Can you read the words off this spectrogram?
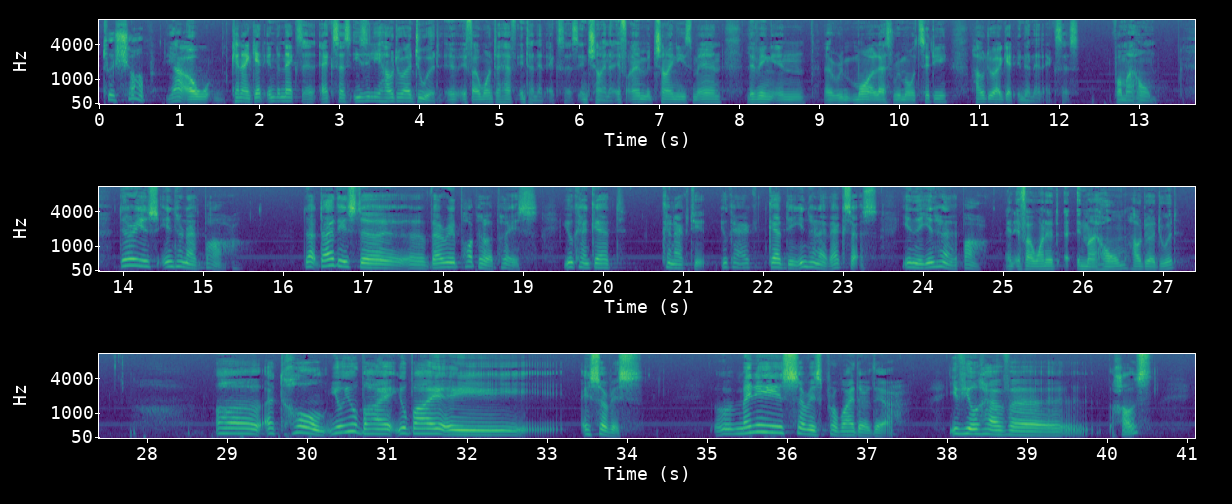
To a shop. Yeah, or can I get internet access easily? How do I do it if, I want to have internet access in China? If I'm a Chinese man living in a more or less remote city, how do I get internet access for my home? There is internet bar. That that is the uh, very popular place. You can get connected. You can get the internet access in the internet bar. And if I want it in my home, how do I do it? Uh, at home, you, you buy you buy a a service. Uh, many service provider there. If you have a house,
